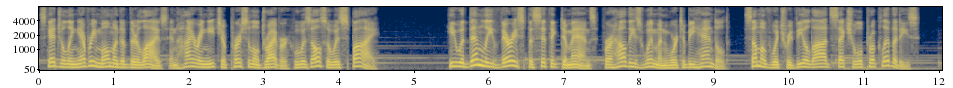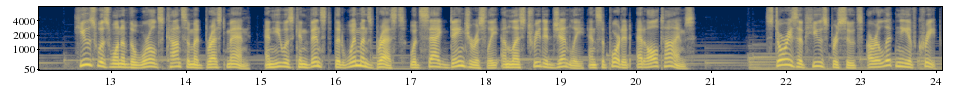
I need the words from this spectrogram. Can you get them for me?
scheduling every moment of their lives, and hiring each a personal driver who was also his spy. He would then leave very specific demands for how these women were to be handled, some of which revealed odd sexual proclivities. Hughes was one of the world's consummate breast men, and he was convinced that women's breasts would sag dangerously unless treated gently and supported at all times. Stories of Hughes' pursuits are a litany of creep,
